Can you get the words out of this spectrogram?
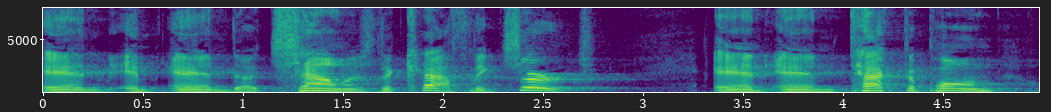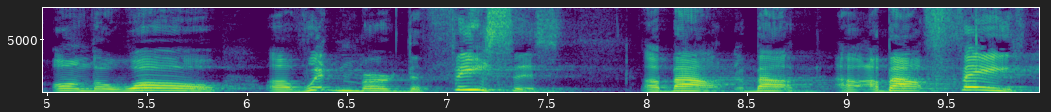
and, and, and uh, challenged the Catholic Church and, and tacked upon on the wall of Wittenberg the thesis about, about, uh, about faith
